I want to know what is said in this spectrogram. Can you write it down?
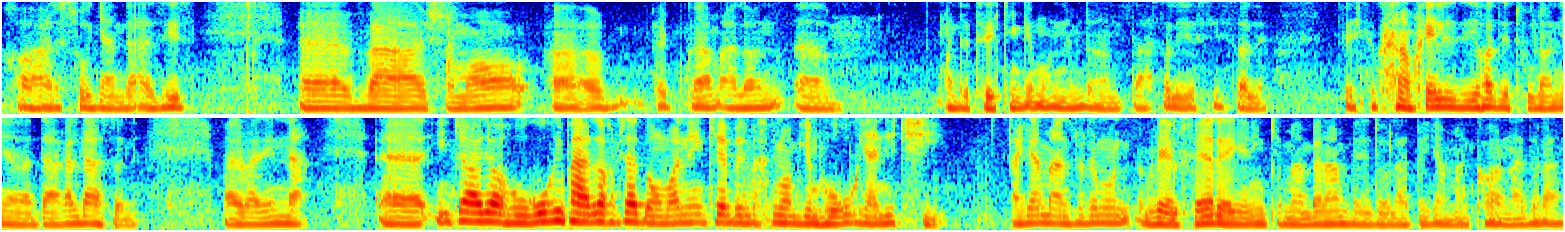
خواهر سوگنده عزیز. و شما فکر کنم الان تکینگمون نمی‌دونم ده سال یا سی ساله. فکر می‌کنم خیلی زیاد طولانی حداقل ده ساله. بنابراین نه. اینکه آیا حقوقی پرداخت می‌شد به عنوان اینکه وقتی ما میگیم حقوق یعنی چی؟ اگر منظورمون ولفره یعنی اینکه من برم به دولت بگم من کار ندارم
